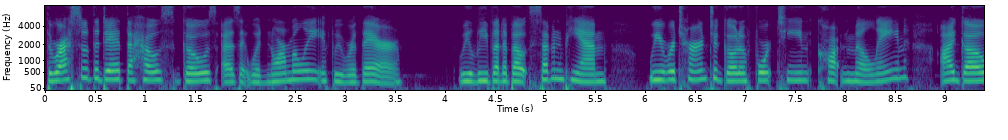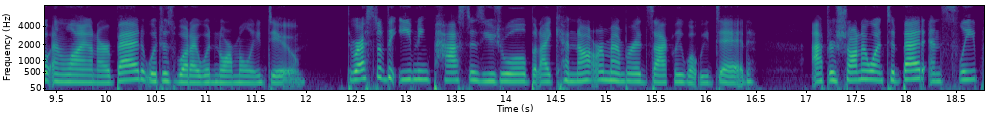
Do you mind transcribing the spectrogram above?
The rest of the day at the house goes as it would normally if we were there. We leave at about 7 p.m. We return to go to 14 Cotton Mill Lane. I go and lie on our bed, which is what I would normally do. The rest of the evening passed as usual, but I cannot remember exactly what we did. After Shauna went to bed and sleep,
